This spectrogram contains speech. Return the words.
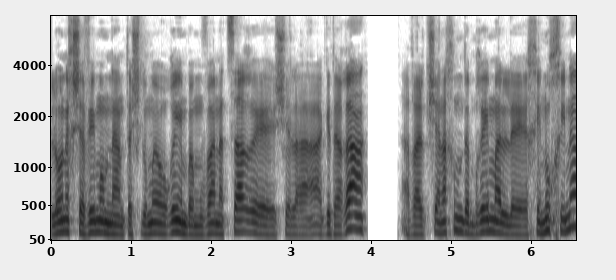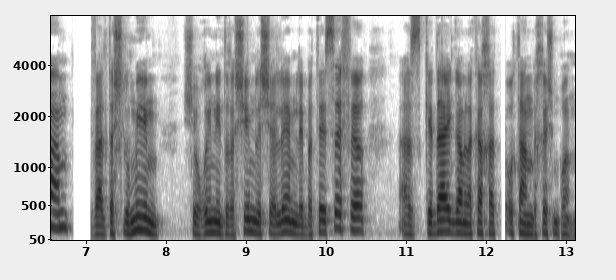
לא נחשבים אמנם תשלומי הורים במובן הצר אה, של ההגדרה, אבל כשאנחנו מדברים על אה, חינוך חינם ועל תשלומים שהורים נדרשים לשלם לבתי ספר, אז כדאי גם לקחת אותם בחשבון.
